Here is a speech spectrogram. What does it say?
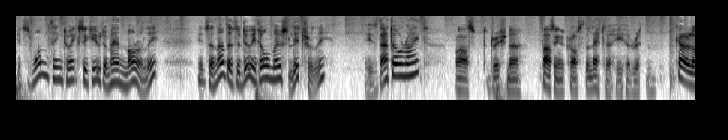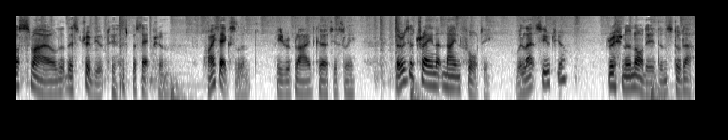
It's one thing to execute a man morally, it's another to do it almost literally. Is that all right?" asked Drishna, passing across the letter he had written. Carrados smiled at this tribute to his perception. "Quite excellent," he replied courteously. "There is a train at nine forty. Will that suit you?" Drishna nodded and stood up.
